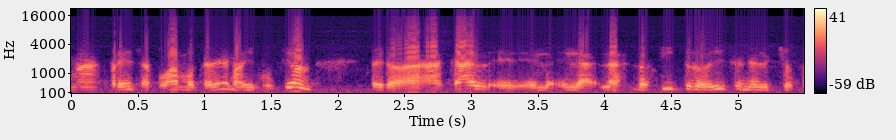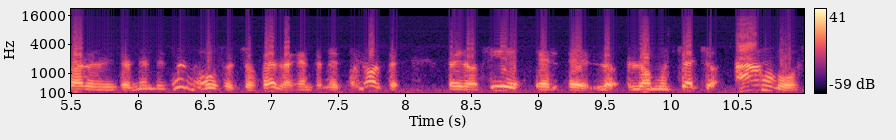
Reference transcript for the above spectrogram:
más prensa podamos tener, más difusión, pero acá los títulos dicen el chofer del internet, yo no uso el chofer, la gente me conoce, pero sí el, los muchachos, ambos,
